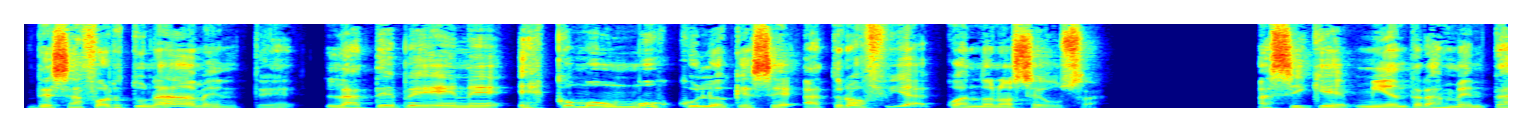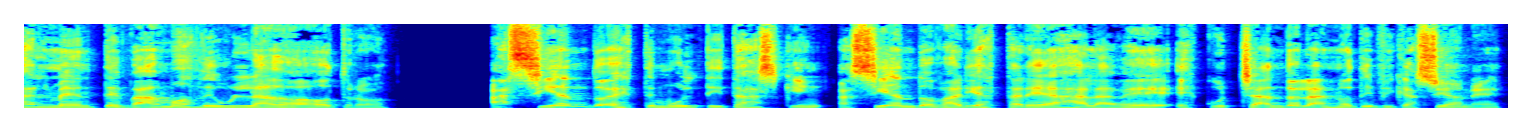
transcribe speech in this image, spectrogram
Desafortunadamente, la TPN es como un músculo que se atrofia cuando no se usa. Así que mientras mentalmente vamos de un lado a otro, haciendo este multitasking, haciendo varias tareas a la vez, escuchando las notificaciones,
